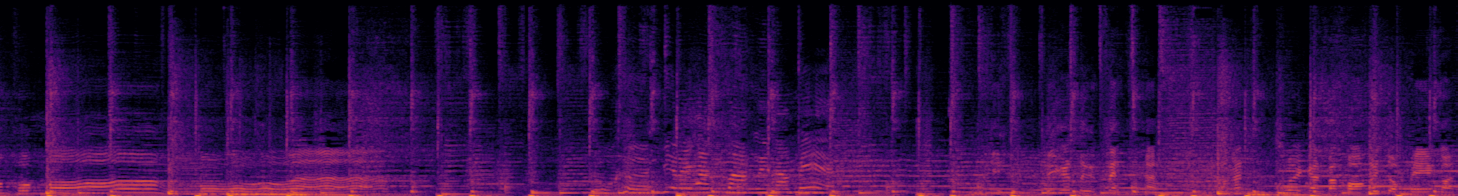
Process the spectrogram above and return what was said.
งคงมอง งให้จบเพลงก่อน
